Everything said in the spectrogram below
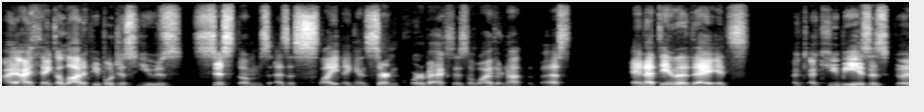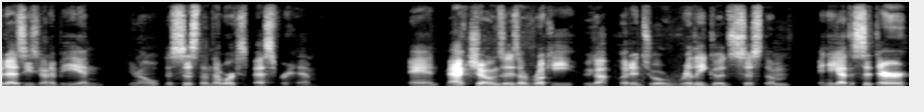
I, I think a lot of people just use systems as a slight against certain quarterbacks as to why they're not the best. And at the end of the day, it's a, a QB is as good as he's going to be in you know the system that works best for him. And Mac Jones is a rookie who got put into a really good system, and he got to sit there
